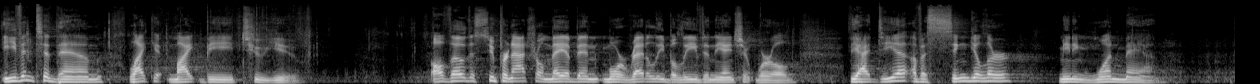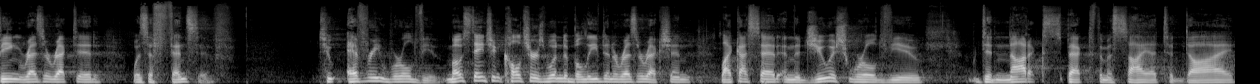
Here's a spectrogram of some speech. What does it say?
even to them, like it might be to you. Although the supernatural may have been more readily believed in the ancient world, the idea of a singular, meaning one man, being resurrected was offensive to every worldview. Most ancient cultures wouldn't have believed in a resurrection. Like I said, in the Jewish worldview, did not expect the Messiah to die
